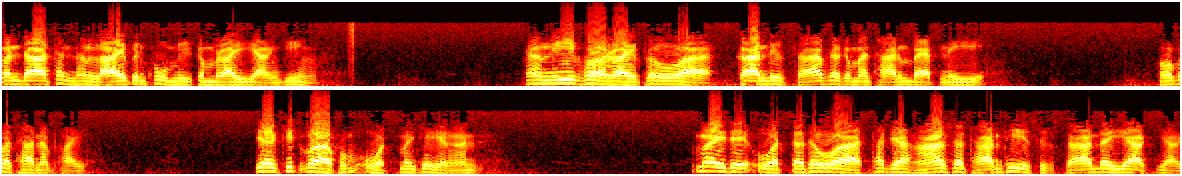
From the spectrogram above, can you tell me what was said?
บรรดาท่านทั้งหลายเป็นผู้มีกำไรอย่างยิ่ง ทั้งนี้เพราะอะไรเพราะว่าการศึกษาพระกรรมฐานแบบนี้ ขอประทานอภัยจะคิดว่าผมอวดไม่ใช่อย่างนั้น ไม่ได้อวดแต่ถ้าว่าถ้าจะหาสถานที่ศึกษาได้ยากอย่าง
